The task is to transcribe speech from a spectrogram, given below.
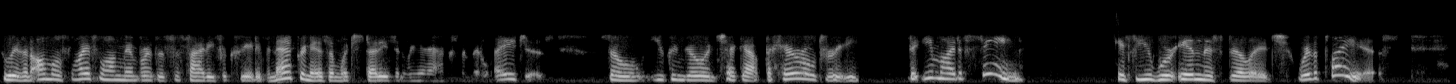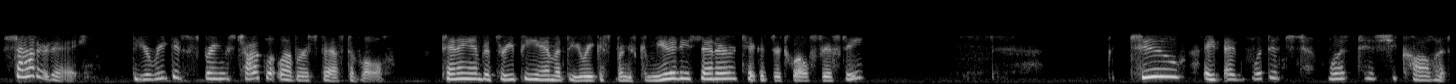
who is an almost lifelong member of the Society for Creative Anachronism, which studies and reenacts the Middle Ages. So you can go and check out the heraldry that you might have seen if you were in this village where the play is. Saturday, the Eureka Springs Chocolate Lovers Festival, 10 a.m. to 3 p.m. at the Eureka Springs Community Center. Tickets are 12.50. Two, a, a, what did what did she call it?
